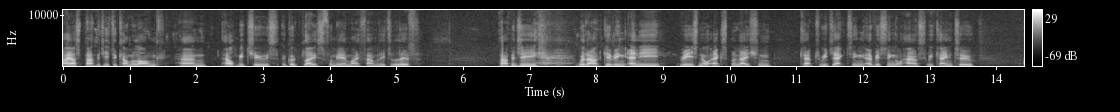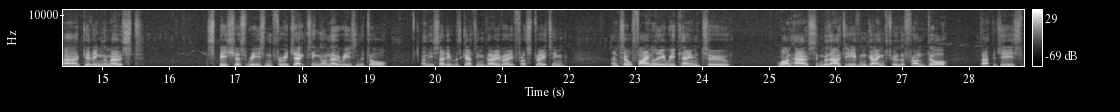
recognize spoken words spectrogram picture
I asked Papaji to come along and help me choose a good place for me and my family to live. Papaji, without giving any reason or explanation, kept rejecting every single house we came to, uh, giving the most specious reason for rejecting or no reason at all. And he said it was getting very, very frustrating until finally we came to one house and without even going through the front door, Papaji's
